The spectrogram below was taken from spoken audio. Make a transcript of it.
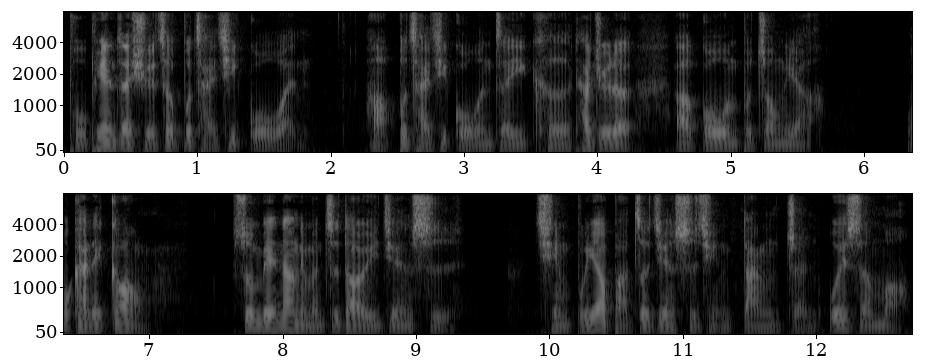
普遍在学测不采弃国文，好，不采计国文这一科，他觉得啊、国文不重要。我跟你讲，顺便让你们知道一件事，请不要把这件事情当真。为什么？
